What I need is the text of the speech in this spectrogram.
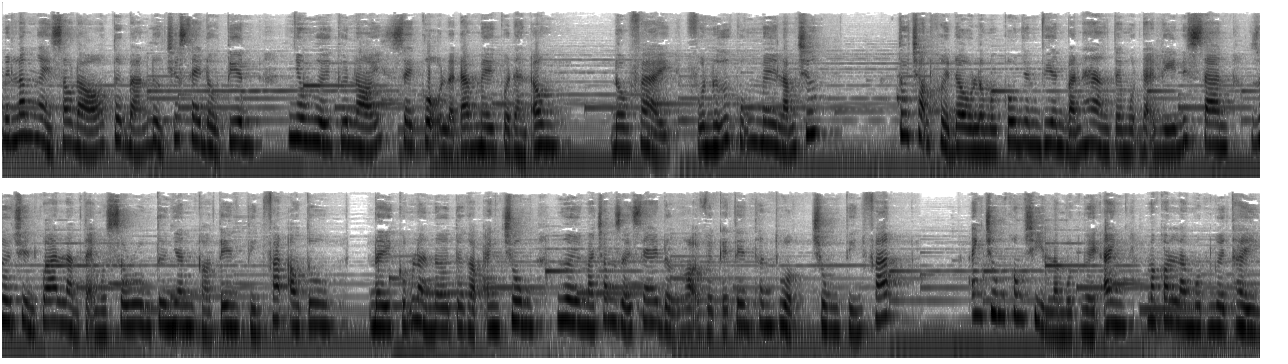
15 ngày sau đó tôi bán được chiếc xe đầu tiên. Nhiều người cứ nói xe cộ là đam mê của đàn ông. Đâu phải, phụ nữ cũng mê lắm chứ. Tôi chọn khởi đầu là một cô nhân viên bán hàng tại một đại lý Nissan rồi chuyển qua làm tại một showroom tư nhân có tên Tín Phát Auto. Đây cũng là nơi tôi gặp anh Trung, người mà trong giới xe được gọi với cái tên thân thuộc Trung Tín Phát. Anh Trung không chỉ là một người anh mà còn là một người thầy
